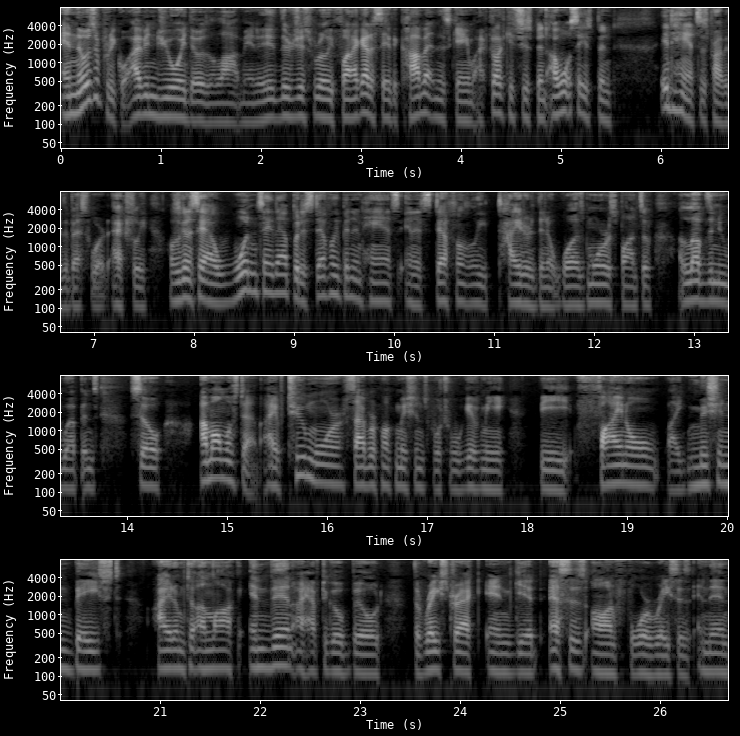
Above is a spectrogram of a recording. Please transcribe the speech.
and those are pretty cool. I've enjoyed those a lot, man. They're just really fun. I got to say, the combat in this game, I feel like it's just been, I won't say it's been enhanced is probably the best word actually i was going to say i wouldn't say that but it's definitely been enhanced and it's definitely tighter than it was more responsive i love the new weapons so i'm almost done i have two more cyberpunk missions which will give me the final like mission based item to unlock and then i have to go build the racetrack and get s's on four races and then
